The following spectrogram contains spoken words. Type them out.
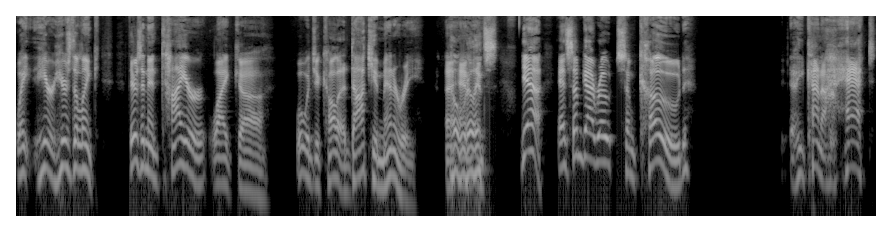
"Wait, here, here's the link." there's an entire like uh, what would you call it? A documentary. Oh, and, really? And, yeah, and some guy wrote some code. He kind of hacked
